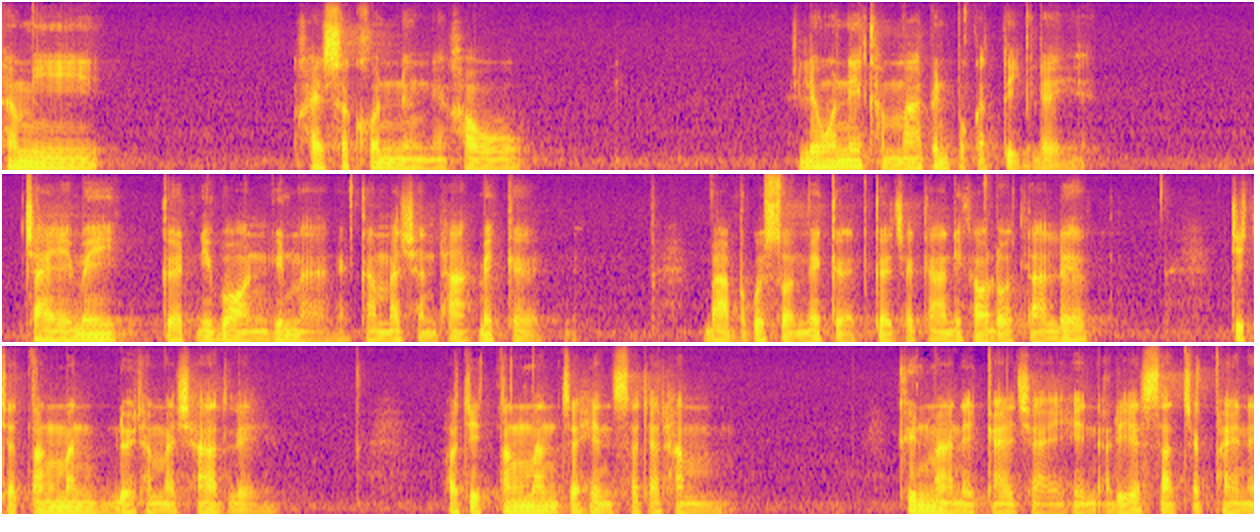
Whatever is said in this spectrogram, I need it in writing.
ถ้ามี ใครสักคนหนึ่งเนี่ยเขาเรียกว่าเนคขมมะเป็นปกติเลย ใจไม่เกิดนิวรณ์ขึ้นมากรรมฉันทะไม่เกิด บาปกุศลไม่เกิดเกิดจากการที่เขาลดละเลิก จิตจะตั้งมั่นโดยธรรมชาติเลย พอจิตตั้งมั่นจะเห็นสัจธรรม ขึ้นมาในกายใจเห็นอริยสัจจากภายใน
